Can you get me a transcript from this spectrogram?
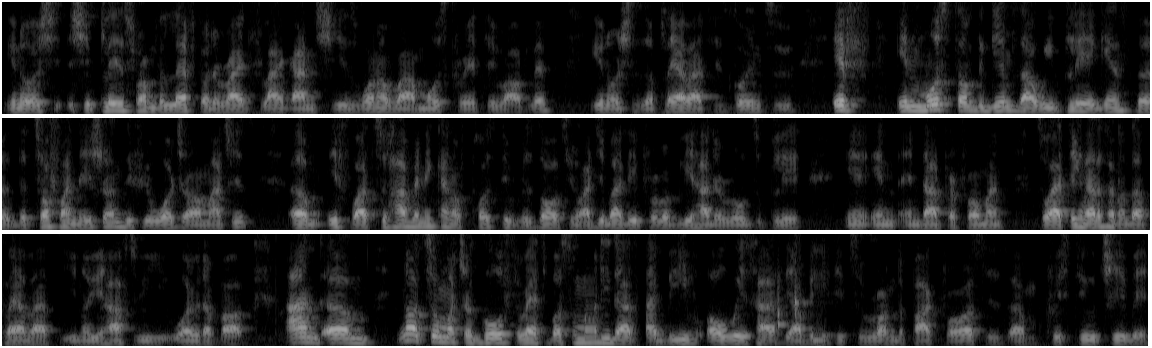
you know, she, she plays from the left or the right flank, and she's one of our most creative outlets. You know, she's a player that is going to, if in most of the games that we play against the, the tougher nations, if you watch our matches, um, if we're to have any kind of positive result, you know, Ajibade probably had a role to play in, in, in that performance. So I think that's another player that, you know, you have to be worried about. And um, not so much a goal threat, but somebody that I believe always has the ability to run the park for us is um, Christy Ucheibe.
